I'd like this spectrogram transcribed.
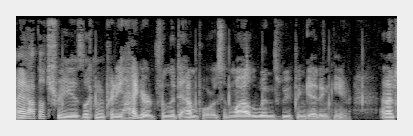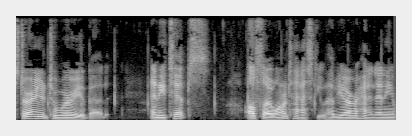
My apple tree is looking pretty haggard from the downpours and wild winds we've been getting here, and I'm starting to worry about it. Any tips? Also, I wanted to ask you, have you ever had any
